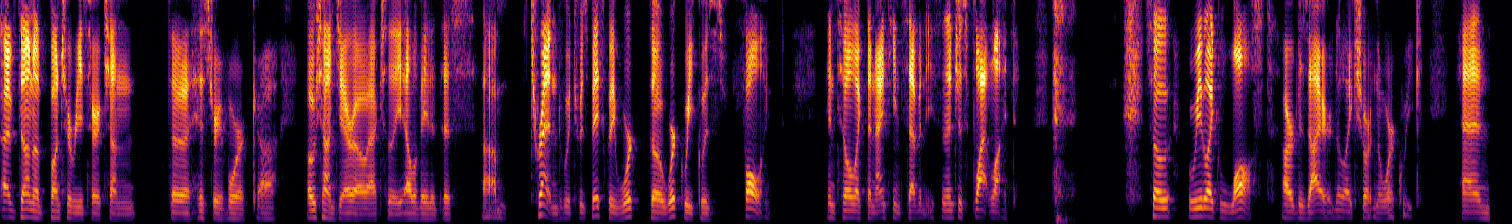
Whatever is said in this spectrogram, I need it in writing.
I've done a bunch of research on the history of work. Uh, Oshan actually elevated this um, trend, which was basically work. The work week was falling until like the 1970s, and then just flatlined. so we like lost our desire to like shorten the work week. And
